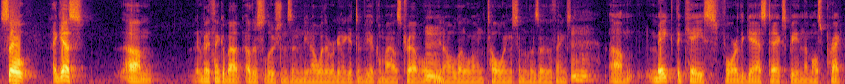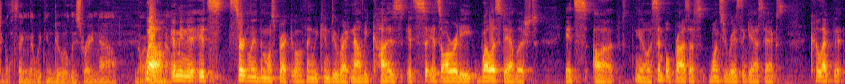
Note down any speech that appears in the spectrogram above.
So I guess um, when I think about other solutions and you know whether we're going to get to vehicle miles traveled, Mm. you know, let alone tolling some of those other things, Mm-hmm. um, make the case for the gas tax being the most practical thing that we can do at least right now. Well, know. I mean, it's certainly the most practical thing we can do right now because it's it's already well established. It's uh, you know a simple process. Once you raise the gas tax, collect it,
